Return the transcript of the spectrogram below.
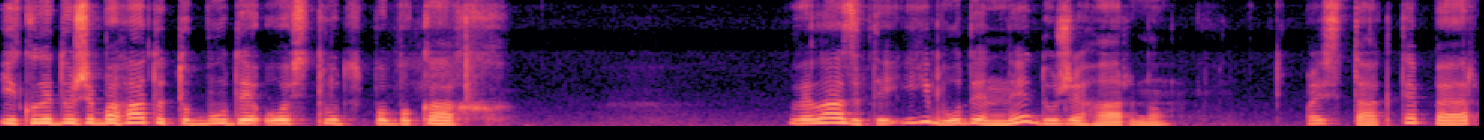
І коли дуже багато, то буде ось тут по боках вилазити, і буде не дуже гарно. Ось так. Тепер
